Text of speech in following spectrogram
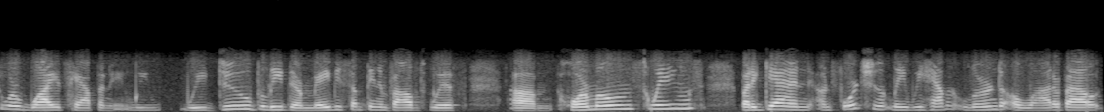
sure why it's happening. We we do believe there may be something involved with um, hormone swings, but again, unfortunately, we haven't learned a lot about.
